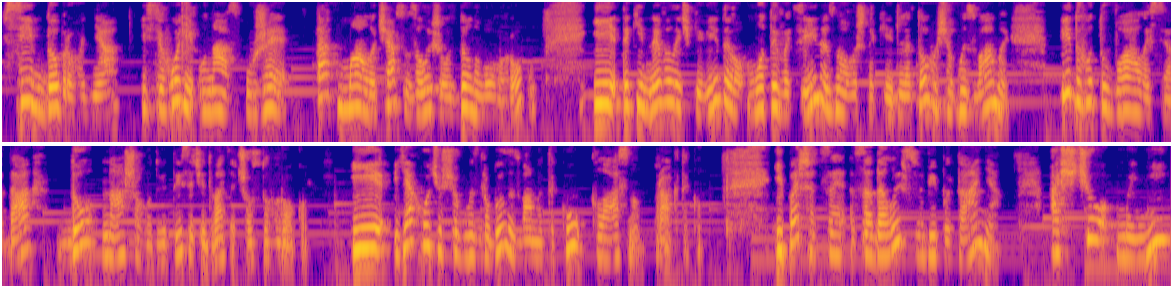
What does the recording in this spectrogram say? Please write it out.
Всім доброго дня! І сьогодні у нас уже так мало часу залишилось до нового року. І такі невеличкі відео, мотиваційне знову ж таки, для того, щоб ми з вами підготувалися да, до нашого 2026 року. І я хочу, щоб ми зробили з вами таку класну практику. І перше, це задали собі питання: а що мені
